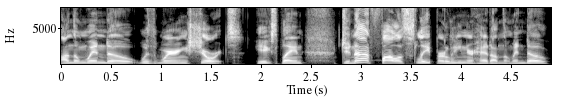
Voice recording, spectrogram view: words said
on the window with wearing shorts. He explained, Do not fall asleep or lean your head on the window.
